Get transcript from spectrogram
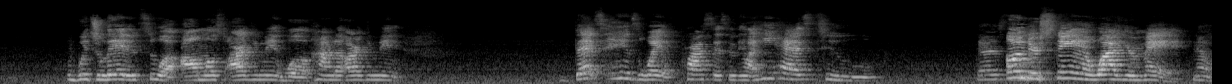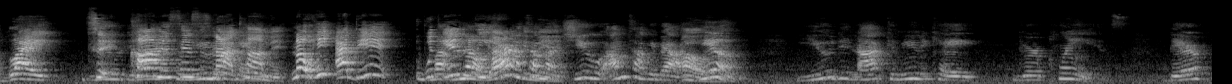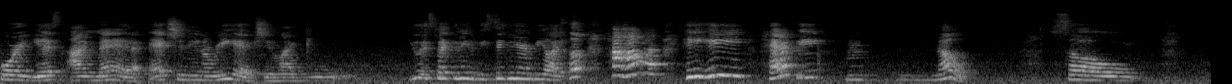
which led into a almost argument, well, kind of argument. That's his way of processing things. Like he has to There's understand why you're mad. no. Like to, You common sense is not coming. No, he I did within no, the I'm not talking argument. about you. I'm talking about Oh. him. You did not communicate your plans. Therefore, yes, I'm mad. Action and a reaction. Like you, expected me to be sitting here and be like, huh, ha ha, he he, happy. Mm, No. So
